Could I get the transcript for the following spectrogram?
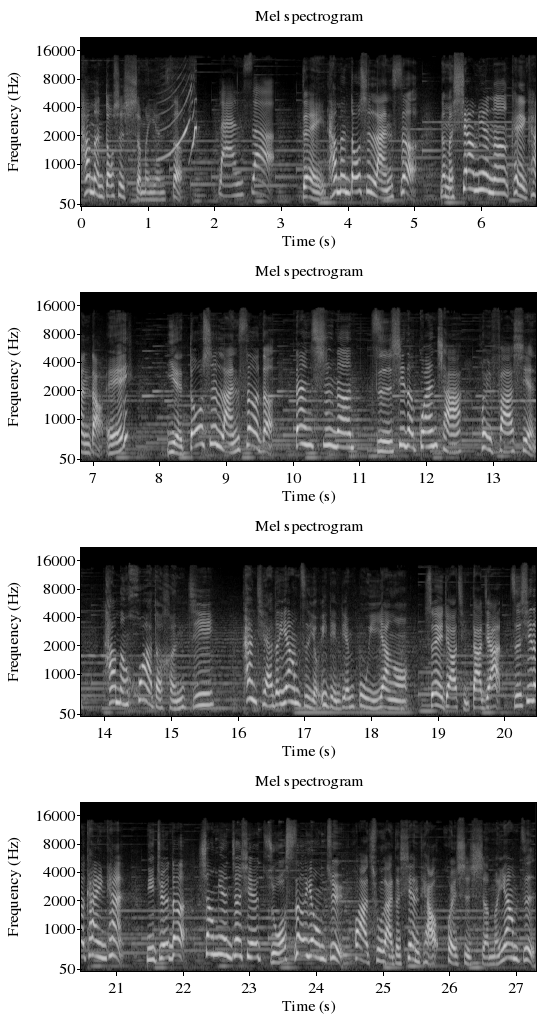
它们都是什么颜色？蓝色，对，它们都是蓝色。那么下面呢，可以看到，哎，也都是蓝色的。但是呢，仔细的观察会发现，他们画的痕迹看起来的样子有一点点不一样哦。所以就要请大家仔细的看一看，你觉得上面这些着色用具画出来的线条会是什么样子？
